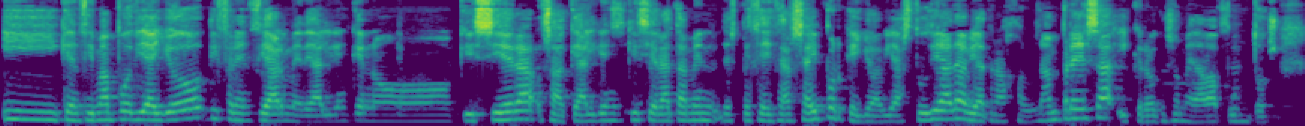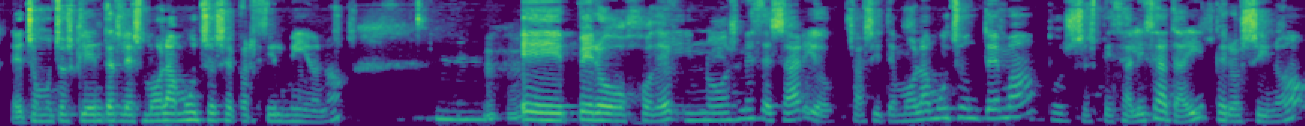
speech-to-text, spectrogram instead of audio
y que encima podía yo diferenciarme de alguien que no quisiera, o sea, que alguien quisiera también especializarse ahí porque yo había estudiado, había trabajado en una empresa y creo que eso me daba puntos. De hecho, a muchos clientes les mola mucho ese perfil mío, ¿no? Eh, pero, joder, no es necesario. O sea, si te mola mucho un tema, pues especialízate ahí, pero si no,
